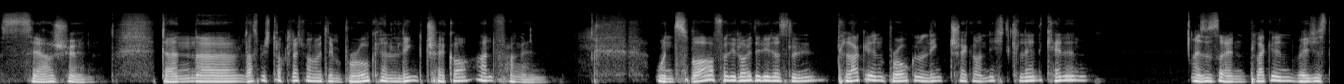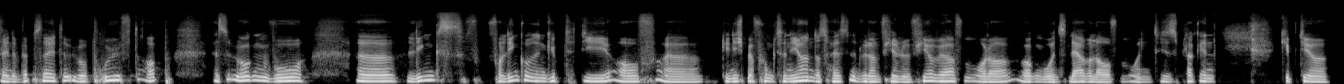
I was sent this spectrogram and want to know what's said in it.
Sehr schön. Dann äh, lass mich doch gleich mal mit dem Broken Link Checker anfangen. Und zwar für die Leute, die das Plugin Broken Link Checker nicht kennen, es ist ein Plugin, welches deine Webseite überprüft, ob es irgendwo äh, Links, Verlinkungen gibt, die auf, äh, die nicht mehr funktionieren. Das heißt, entweder ein 404 werfen oder irgendwo ins Leere laufen. Und dieses Plugin gibt dir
